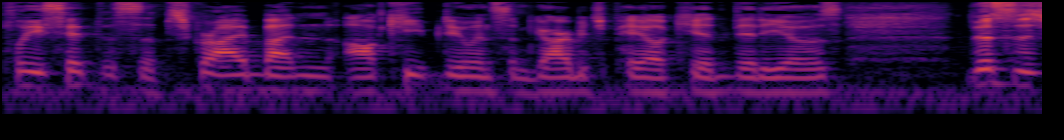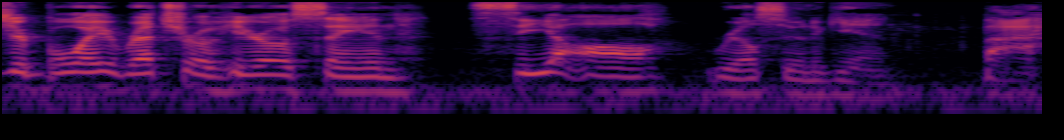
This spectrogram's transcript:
Please hit the subscribe button. I'll keep doing some Garbage Pail Kid videos. This is your boy Retro Hero saying, see ya all real soon again. Bye.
